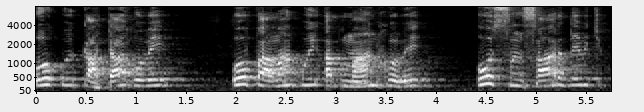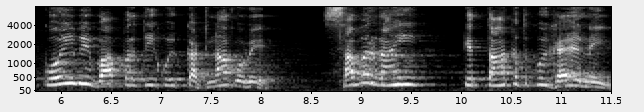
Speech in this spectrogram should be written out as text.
ਉਹ ਕੋਈ ਘਾਟਾ ਹੋਵੇ, ਉਹ ਭਾਵਾਂ ਕੋਈ ਅਪਮਾਨ ਹੋਵੇ ਉਹ ਸੰਸਾਰ ਦੇ ਵਿੱਚ ਕੋਈ ਵੀ ਵਾਪਰਦੀ ਕੋਈ ਘਟਨਾ ਹੋਵੇ, ਸਬਰ ਰਾਹੀਂ ਕਿ ਤਾਕਤ ਕੋਈ ਹੈ ਨਹੀਂ,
